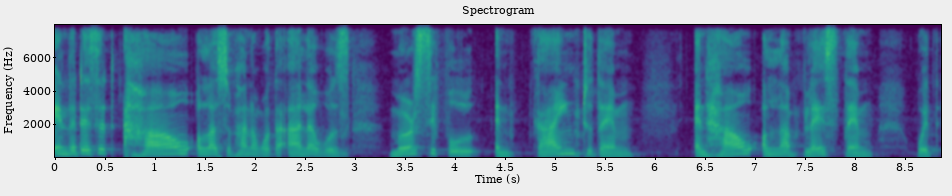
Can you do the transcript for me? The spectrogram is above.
In the desert, how Allah subhanahu wa ta'ala was merciful and kind to them, and how Allah blessed them with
